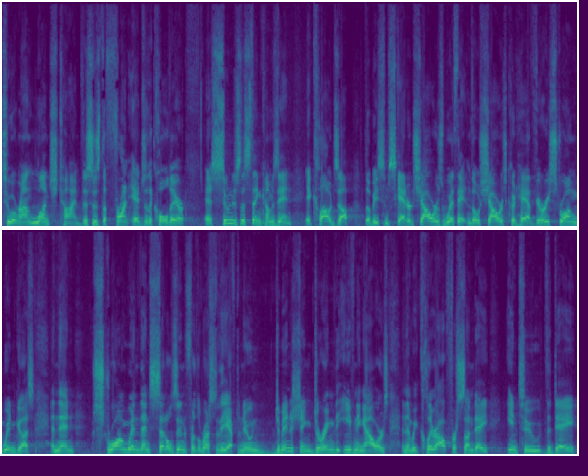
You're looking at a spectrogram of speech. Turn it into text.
to around lunchtime. This is the front edge of the cold air. As soon as this thing comes in, it clouds up. There'll be some scattered showers with it, and those showers could have very strong wind gusts. And then strong wind then settles in for the rest of the afternoon, diminishing during the evening hours. And then we clear out for Sunday into the day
